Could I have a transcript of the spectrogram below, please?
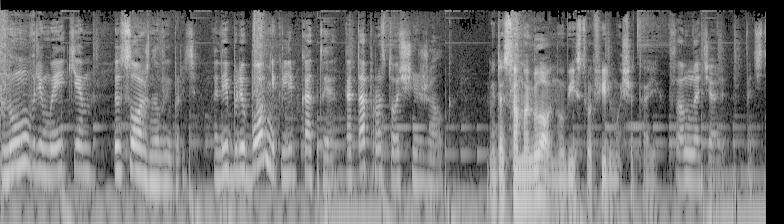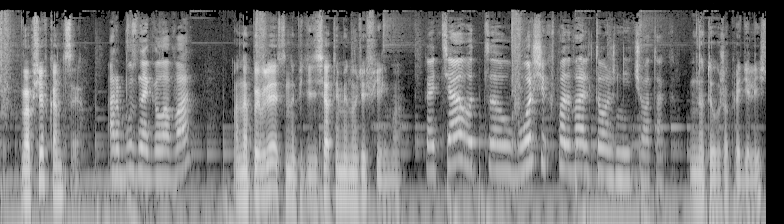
Ну, в ремейке сложно выбрать. Либо любовник, либо коты. Кота просто очень жалко. Это самое главное убийство фильма, считай. В самом начале, почти. Вообще в конце. Арбузная голова. Она появляется на 50-й минуте фильма. Хотя вот э, уборщик в подвале тоже ничего так. Но ты уже определись.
